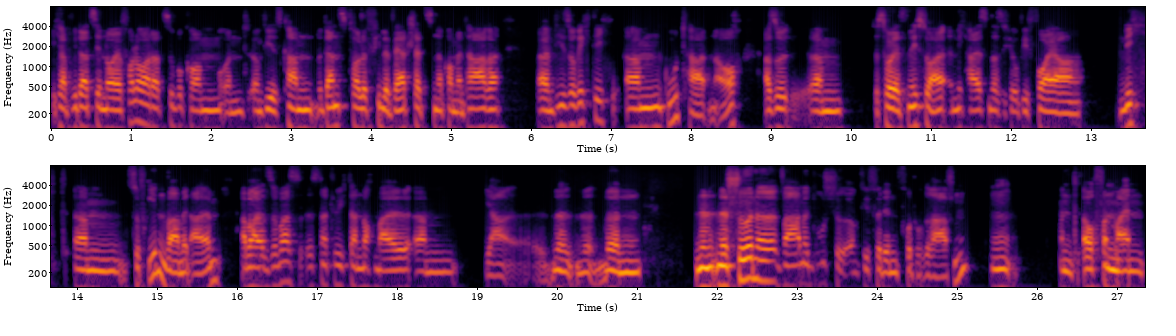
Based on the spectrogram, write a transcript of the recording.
ich habe wieder zehn neue Follower dazu bekommen und irgendwie es kamen ganz tolle, viele wertschätzende Kommentare äh, die so richtig ähm, gut taten auch. Also ähm, das soll jetzt nicht so nicht heißen, dass ich irgendwie vorher nicht ähm, zufrieden war mit allem, aber sowas ist natürlich dann nochmal ähm, ja, eine ne, ne, ne, ne, schöne warme Dusche irgendwie für den Fotografen. Mhm. Und auch von meinen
